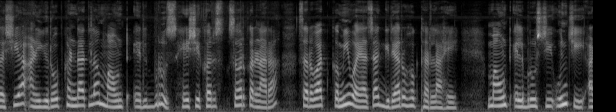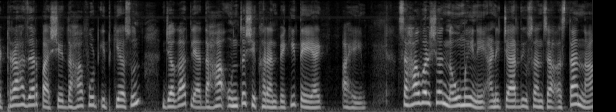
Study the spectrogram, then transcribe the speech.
रशिया आणि युरोप खंडातलं माउंट एल्ब्रुस हे शिखर सर करणारा सर्वात कमी वयाचा गिर्यारोहक ठरला आहे. माउंट एल्ब्रुसची उंची अठरा हजार पाचशे दहा फूट इतकी असून जगातल्या दहा उंच शिखरांपैकी ते एक आहे. सहा वर्ष नऊ महिने आणि चार दिवसांचा असताना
